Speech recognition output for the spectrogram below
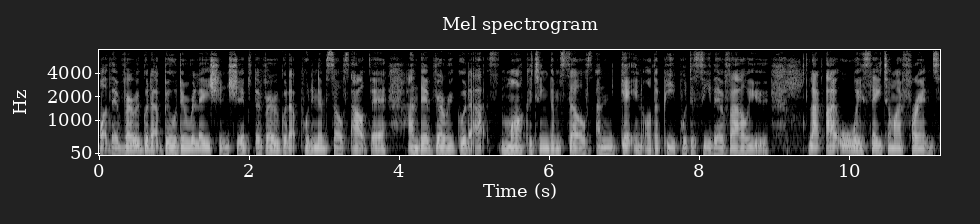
but they're very good at building relationships. They're very good at putting themselves out there and they're very good at marketing themselves and getting other people to see their value. Like I always say to my friends,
